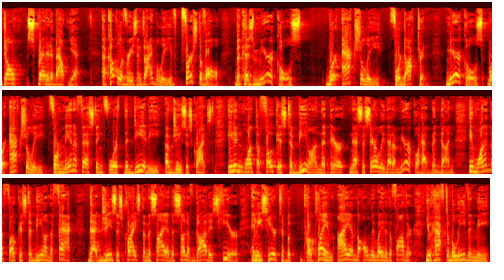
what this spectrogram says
don't spread it about yet. A couple of reasons, I believe. First of all, because miracles were actually for doctrine. Miracles were actually for manifesting forth the deity of Jesus Christ. He didn't want the focus to be on that there necessarily that a miracle had been done. He wanted the focus to be on the fact that Jesus Christ, the Messiah, the Son of God, is here, and He's here to be- proclaim, I am the only way to the Father. You have to believe in me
